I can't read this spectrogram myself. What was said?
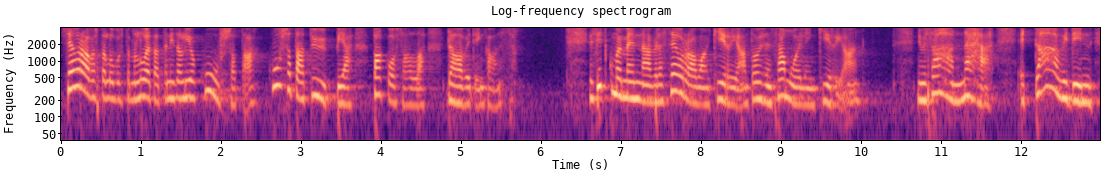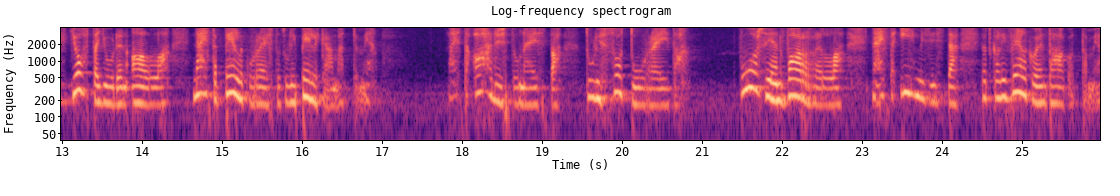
Seuraavasta luvusta me luetaan, että niitä oli jo 600. 600 tyyppiä pakosalla Daavidin kanssa. Ja sitten kun me mennään vielä seuraavaan kirjaan, toisen Samuelin kirjaan, niin me saadaan nähdä, että Daavidin johtajuuden alla näistä pelkureista tuli pelkäämättömiä. Näistä ahdistuneista tuli sotureita. Vuosien varrella näistä ihmisistä, jotka oli velkojen taakottamia,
